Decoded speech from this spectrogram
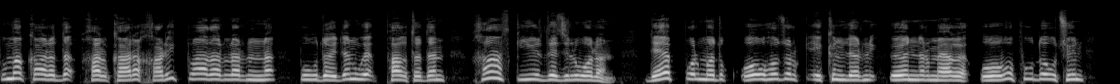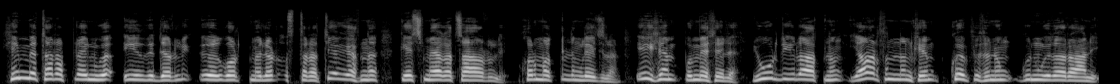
bu makalada halkara haryt bazarlarynda bugdaýdan we pagtadan has girdejili bolan, däp bolmadyk oba hojalyk ekinlerini öndürmäge, oba pudagy üçin hemmetaraplaýyn we yzygiderli özgertmeler strategiýasyna geçmäge çagyryldy. Hormatly diňleýjiler, eýsem bu mesele, ýurt ilatynyň ýarsyndan hem köpüsiniň gün-güzerany,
